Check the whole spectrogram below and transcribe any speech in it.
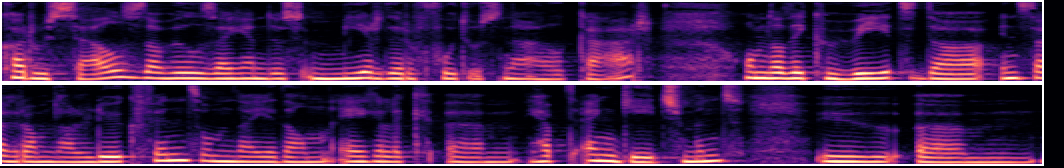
carousels, dat wil zeggen dus meerdere foto's na elkaar, omdat ik weet dat Instagram dat leuk vindt, omdat je dan eigenlijk, um, je hebt engagement, je um,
